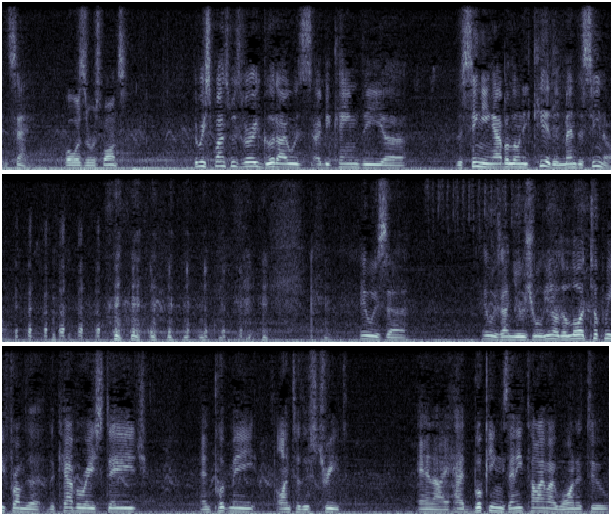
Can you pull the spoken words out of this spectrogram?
and sang. What was the response? The response was very good. I was I became the uh, the singing abalone kid in Mendocino. it was uh, it was unusual. You know, the Lord took me from the, the cabaret stage and put me onto the street, and I had bookings anytime I wanted to,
